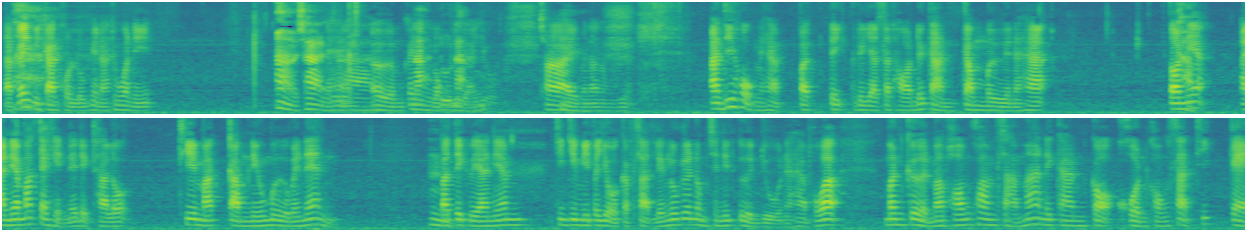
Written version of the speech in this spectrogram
แต่ก็ยังมีการขนลุกอยู่นะทุกวันนี้ อ่าใช่นะเวฮะลาเออมันก็ยังหลงดูเหหนัลืออยู่ ใช่เวลาหลงเหลือ อันที่หกนะครับปฏิกิริยาสะท้อนด้วยการกำมือนะฮะตอนเนี้ย อันเนี้ยมักจะเห็นในเด็กทารกที่มักกำนิ้วมือไว้แน่นอืมปฏิกิริยาเนี้ยจริง ๆ มีประโยชน์กับสัตว์เลี้ยงลูกด้วยนมชนิดอื่นอยู่นะฮะเพราะว่ามันเกิดมาพร้อมความสามารถในการเกาะขนของสัตว์ที่แก่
